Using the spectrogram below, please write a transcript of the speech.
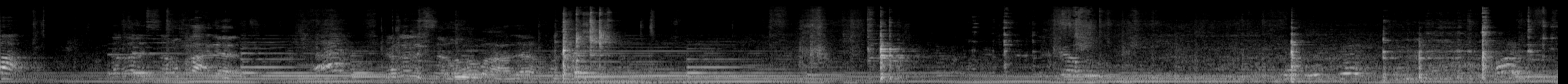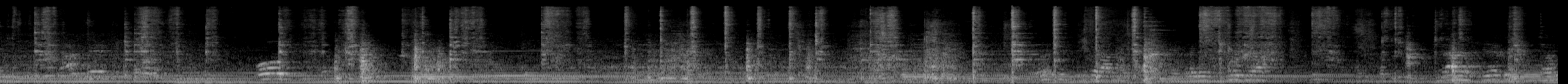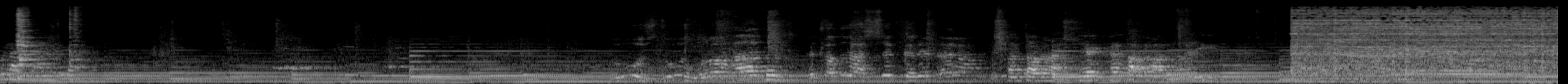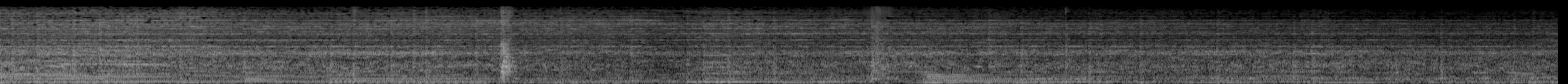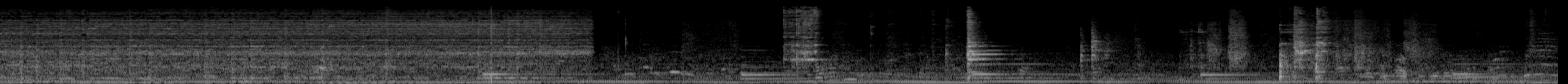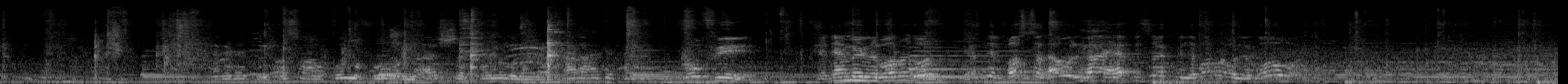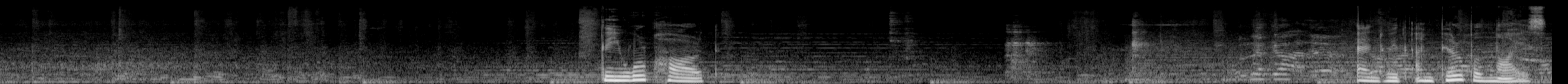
السروال شغل السروال على ها شغل طب اطلع طلع على السكة دي. أيوه هطلع من على السكة هطلع من على الطريق. Thank you. مش هتعمل اللي بره دول؟ يا ابني البصة الأول بقى يا ابني سيبك من اللي بره واللي جوه They work hard بقول لك يعني and with unbearable noise.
